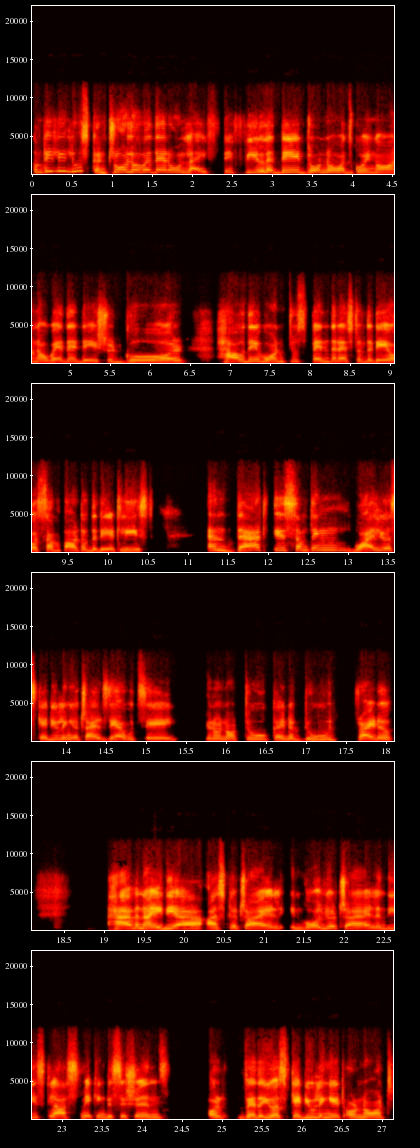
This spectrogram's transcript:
completely lose control over their own life. They feel that they don't know what's going on or whether they should go or how they want to spend the rest of the day or some part of the day at least. And that is something while you're scheduling your child's day i would say you know not to kind of do try to have an idea, ask your child, involve your child in these class making decisions, or whether you are scheduling it or not.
